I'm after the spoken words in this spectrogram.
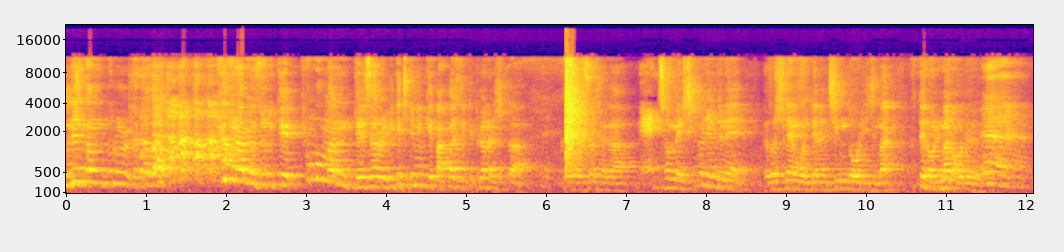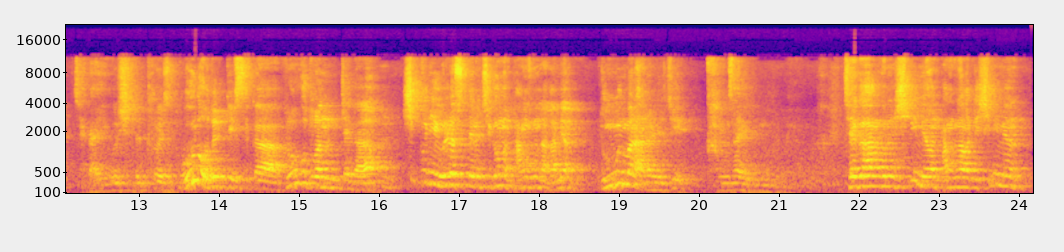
은행 강도를 갖다가 표현하면서 이렇게 평범한 대사를 이렇게 재밌게 맛깔 있게 표현하실까? 그래서 제가 맨 처음에 19년 전에 여섯 시내 올 때는 지금도 어리지만 그때는 얼마나 어려요. 예. 제가 이 어르신들 프로에서 뭘 얻을 게 있을까 그러고 들어왔는 제가 10분이 흘렀을 때는 지금은 방송 나가면 눈물만 안 흘리지 감사의 눈물을 흘려요. 제가 한 거는 10이면 방송 나갈 때 10이면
